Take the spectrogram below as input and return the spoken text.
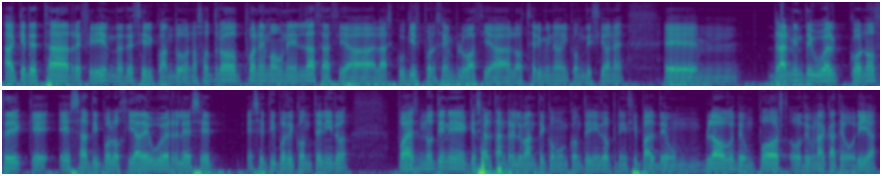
a qué te estás refiriendo. Es decir, cuando nosotros ponemos un enlace hacia las cookies, por ejemplo, hacia los términos y condiciones, eh, realmente Google conoce que esa tipología de URL, ese, ese tipo de contenido, pues no tiene que ser tan relevante como un contenido principal de un blog, de un post o de una categoría.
